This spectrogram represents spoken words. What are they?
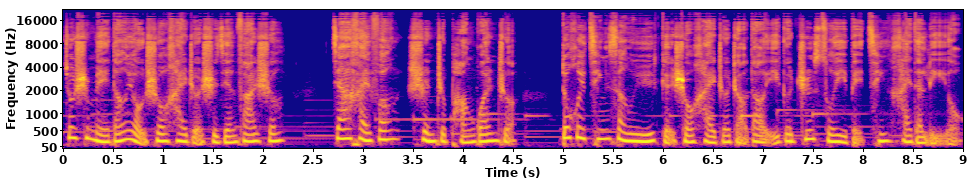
就是每当有受害者事件发生，加害方甚至旁观者都会倾向于给受害者找到一个之所以被侵害的理由。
